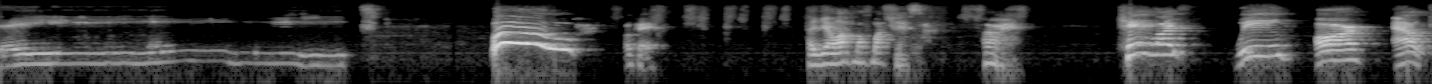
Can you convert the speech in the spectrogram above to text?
date. Woo! Okay. I yell off, off my chest. All right. King Life, we are out.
